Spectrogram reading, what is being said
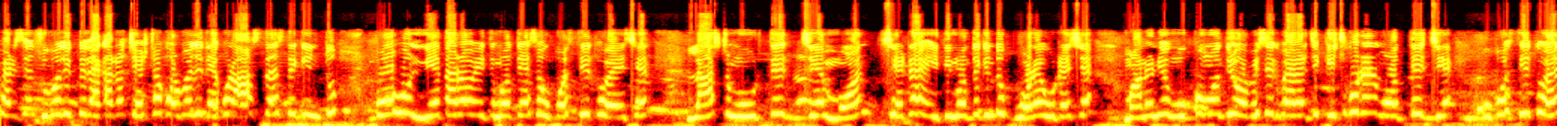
ভার্সন শুভদীপকে দেখানোর চেষ্টা করব যে দেখুন আস্তে আস্তে কিন্তু বহু নেতারাও ইতিমধ্যে এসে উপস্থিত হয়েছেন। লাস্ট মুহূর্তে যে মঞ্চ সেটা ইতিমধ্যে কিন্তু ভরে উঠেছে। মাননীয় মুখ্যমন্ত্রী অভিষেক ব্যানার্জি কিছুক্ষণের মধ্যে যে উপস্থিত হয়ে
